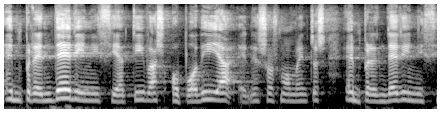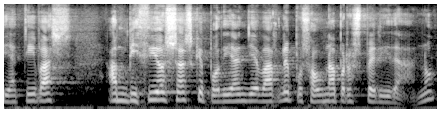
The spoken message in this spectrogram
emprender iniciativas o podía en esos momentos emprender iniciativas ambiciosas que podían llevarle pues, a una prosperidad. ¿no?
